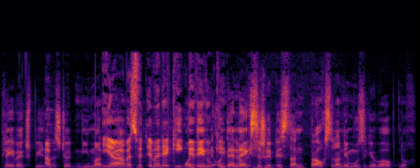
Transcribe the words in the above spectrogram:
Playback spielen und es stört niemand Ja, mehr. aber es wird immer eine und, Gegenbewegung den, geben. und der nächste Schritt ist dann, brauchst du dann die Musiker überhaupt noch?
